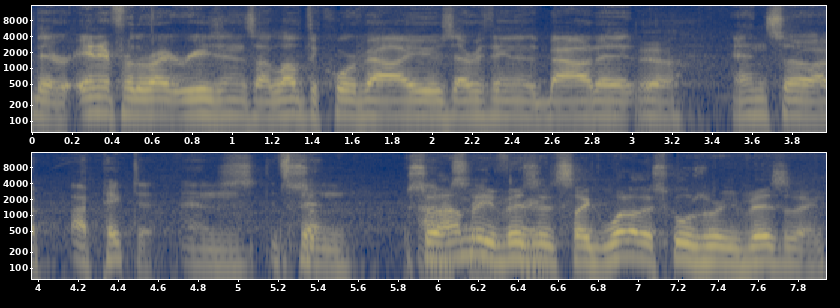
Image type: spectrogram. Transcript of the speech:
they're in it for the right reasons. I love the core values, everything about it. Yeah. And so I, I picked it, and it's been. So how many great. visits? Like, what other schools were you visiting?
